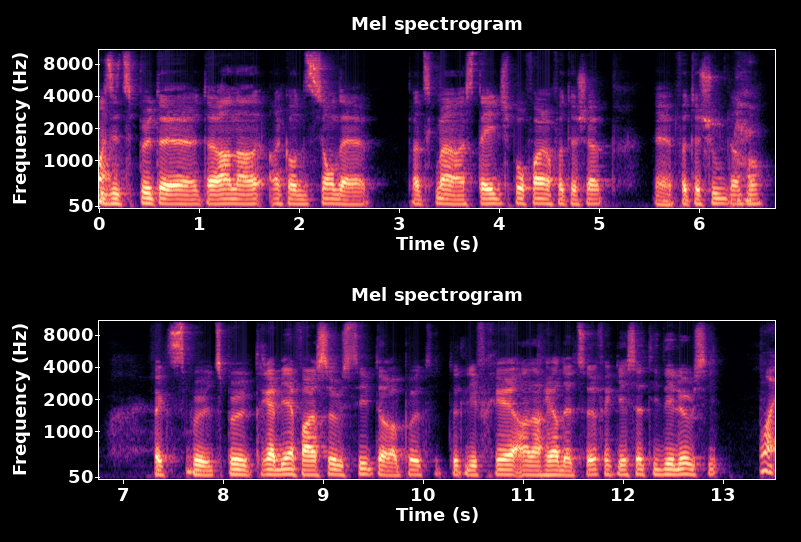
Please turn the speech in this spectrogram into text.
Ouais. tu peux te, te rendre en, en condition de pratiquement en stage pour faire un Photoshop, euh, photoshoot dans le fond. Fait que tu peux, tu peux très bien faire ça aussi, tu n'auras pas tous les frais en arrière de ça. Fait qu'il y a cette idée-là aussi. Ouais.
